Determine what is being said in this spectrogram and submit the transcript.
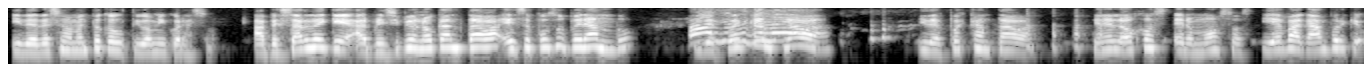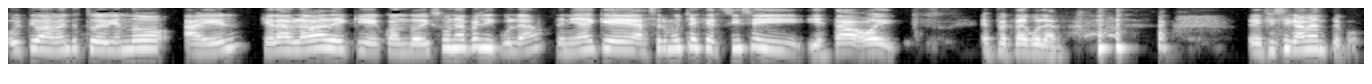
y desde ese momento cautivó mi corazón. A pesar de que al principio no cantaba, él se fue superando y después cantaba. Y después cantaba. Tiene los ojos hermosos y es bacán porque últimamente estuve viendo a él que él hablaba de que cuando hizo una película tenía que hacer mucho ejercicio y, y estaba hoy espectacular Eh, físicamente, po.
